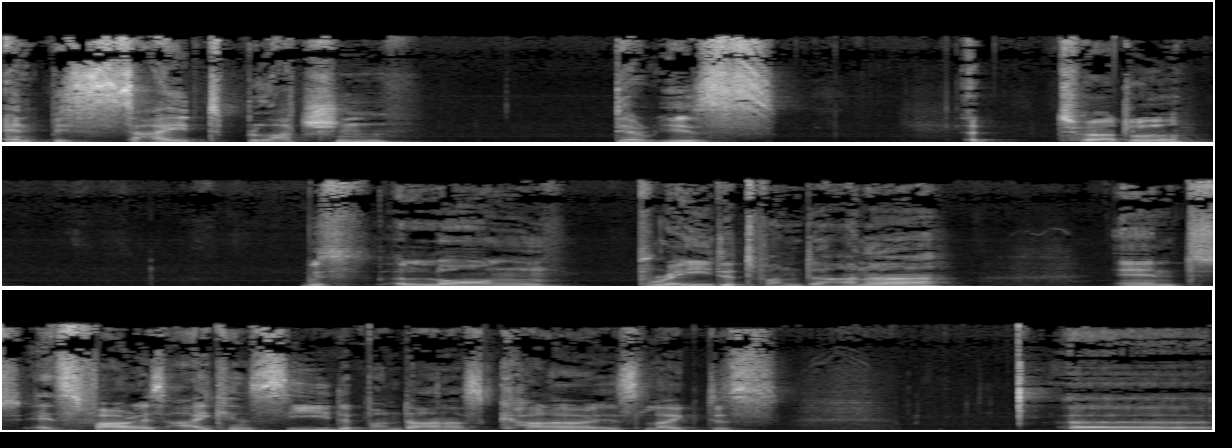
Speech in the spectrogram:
And beside Bludgeon, there is a turtle with a long braided bandana. And as far as I can see, the bandana's color is like this uh,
